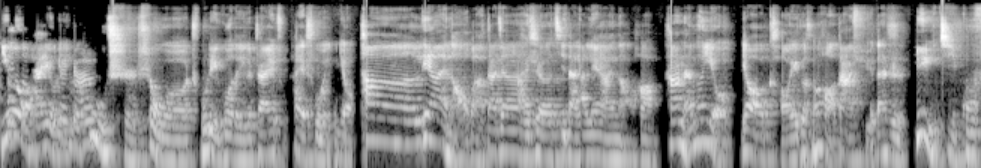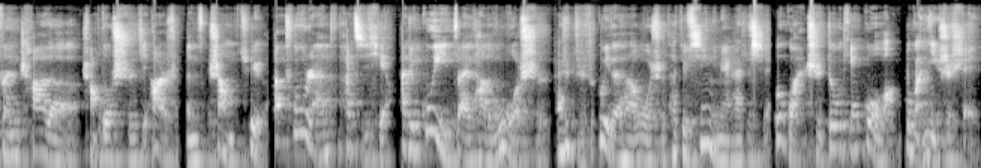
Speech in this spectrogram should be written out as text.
因为我还有一个 故事是我处理过的一个斋主，他也是我朋友，他恋爱脑吧，大家还是要忌惮恋爱脑哈，她男朋友要考一个很好的大学，但是预计估分差了差不多十几二十分，上不去了。她突然突发奇想，她就跪在她的卧室，还是只是跪在她的卧室，她就心里面开始想，不管是周天过往，不管你是谁，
